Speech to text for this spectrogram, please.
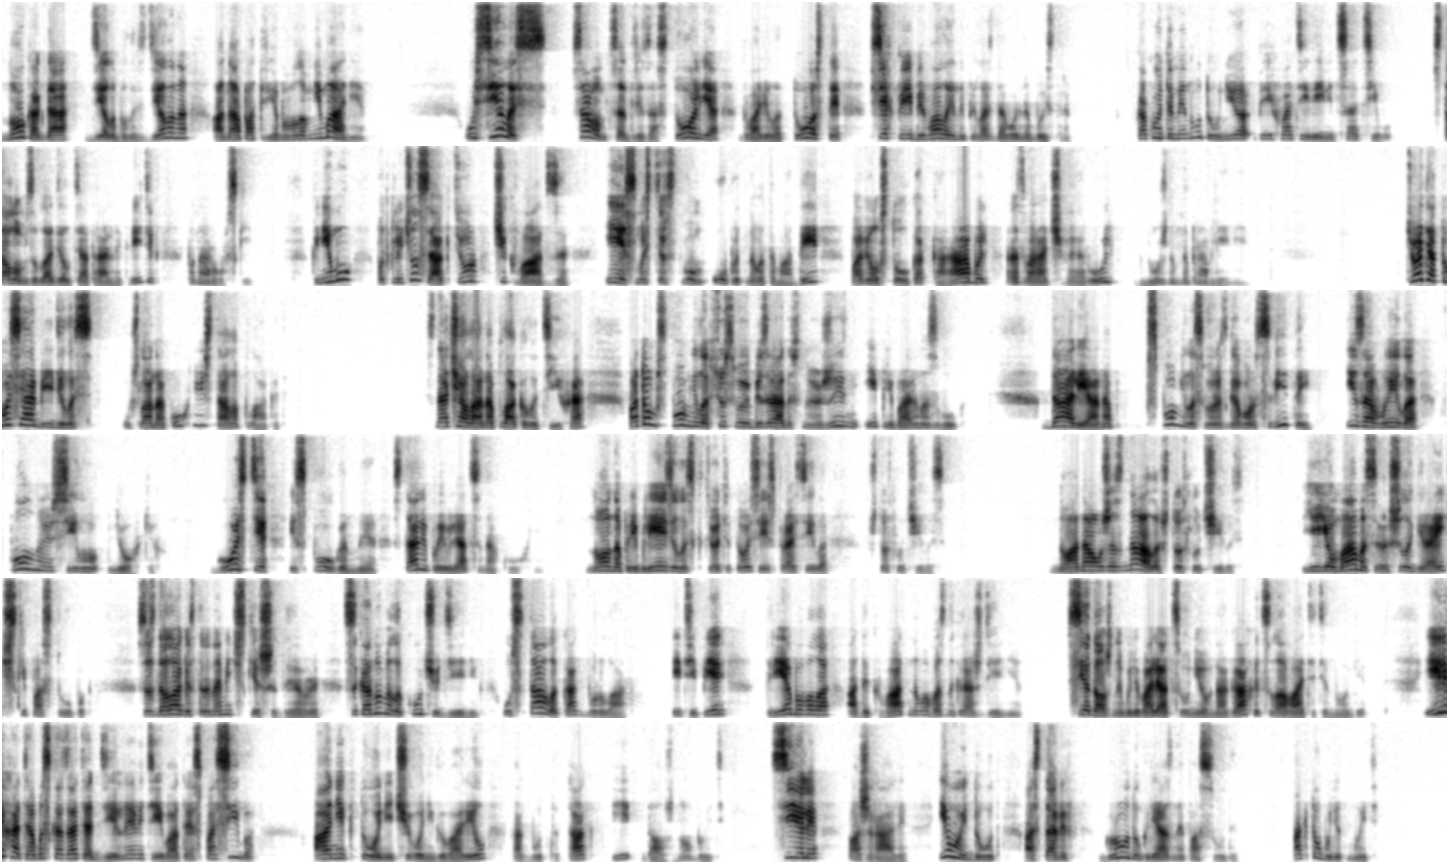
Но когда дело было сделано, она потребовала внимания. Уселась в самом центре застолья, говорила тосты, всех перебивала и напилась довольно быстро. В какую-то минуту у нее перехватили инициативу. Столом завладел театральный критик Понаровский. К нему подключился актер Чиквадзе и с мастерством опытного тамады повел стол как корабль, разворачивая руль в нужном направлении. Тетя Тося обиделась, ушла на кухню и стала плакать. Сначала она плакала тихо, потом вспомнила всю свою безрадостную жизнь и прибавила звук. Далее она вспомнила свой разговор с Витой и завыла в полную силу легких. Гости, испуганные, стали появляться на кухне. Но она приблизилась к тете Тосе и спросила, что случилось. Но она уже знала, что случилось. Ее мама совершила героический поступок, создала гастрономические шедевры, сэкономила кучу денег, устала как бурлак и теперь требовала адекватного вознаграждения. Все должны были валяться у нее в ногах и целовать эти ноги, или хотя бы сказать отдельное витиеватое спасибо а никто ничего не говорил, как будто так и должно быть. Сели, пожрали и уйдут, оставив груду грязной посуды. А кто будет мыть?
